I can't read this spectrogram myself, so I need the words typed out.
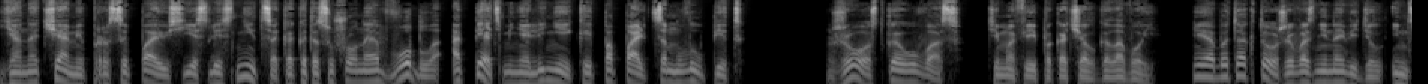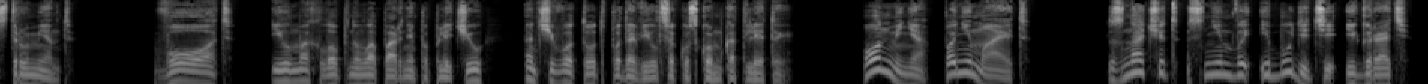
Я ночами просыпаюсь, если снится, как эта сушеная вобла опять меня линейкой по пальцам лупит. «Жестко у вас», — Тимофей покачал головой. «Я бы так тоже возненавидел инструмент». «Вот!» — Илма хлопнула парня по плечу, отчего тот подавился куском котлеты. «Он меня понимает». «Значит, с ним вы и будете играть».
